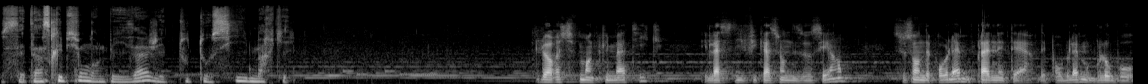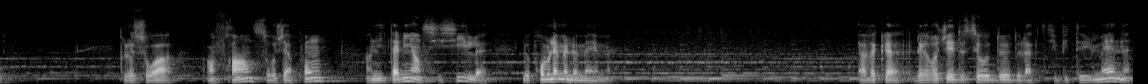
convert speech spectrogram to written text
Cette inscription dans le paysage est tout aussi marquée. Le réchauffement climatique et l'acidification des océans, ce sont des problèmes planétaires, des problèmes globaux. Que ce soit en France, au Japon, en Italie, en Sicile, le problème est le même avec les rejets de CO2 de l'activité humaine,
